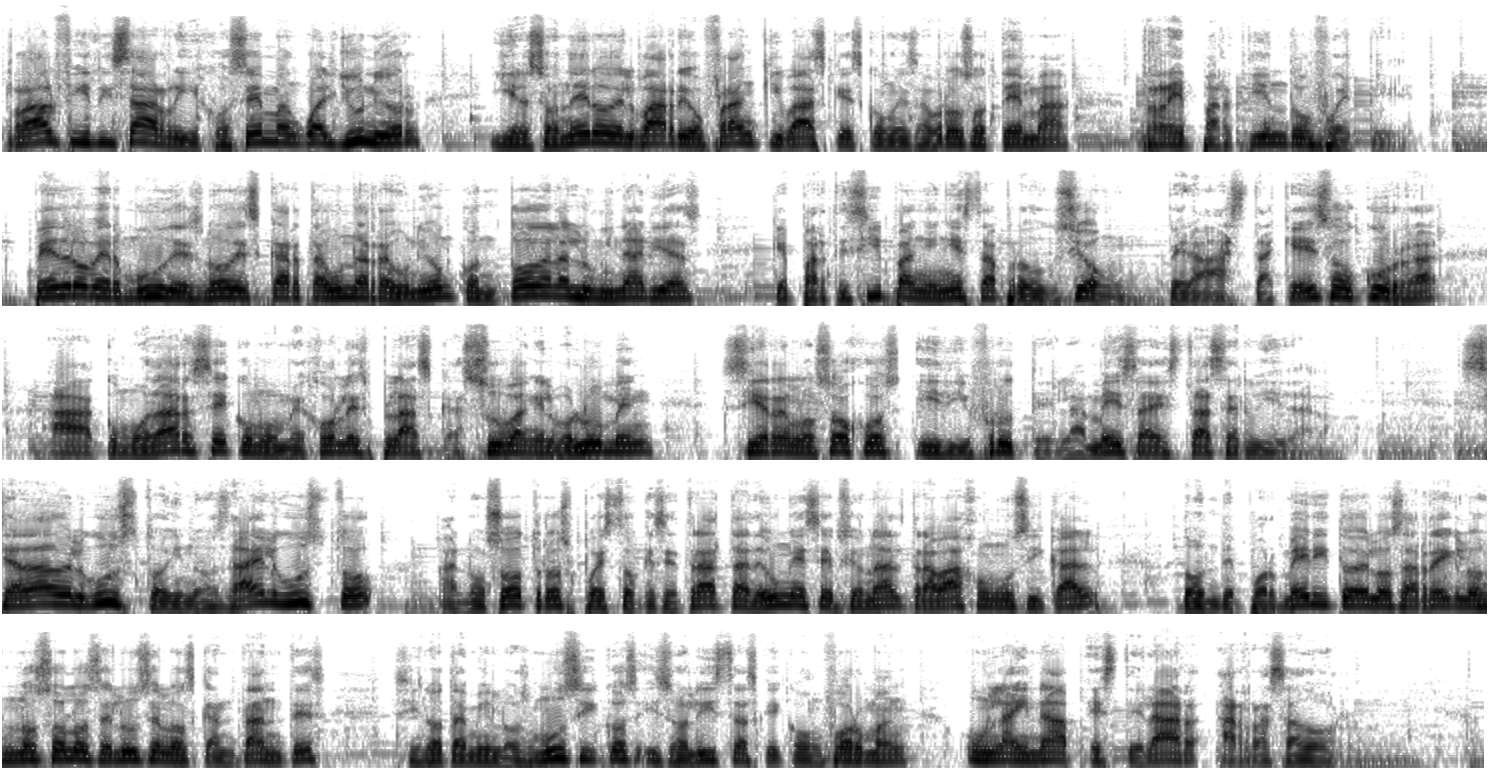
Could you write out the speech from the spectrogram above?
Ralph Irizarry, José Mangual Jr. y el sonero del barrio Frankie Vázquez con el sabroso tema Repartiendo Fuete. Pedro Bermúdez no descarta una reunión con todas las luminarias que participan en esta producción, pero hasta que eso ocurra, acomodarse como mejor les plazca, suban el volumen, cierren los ojos y disfrute, la mesa está servida. Se ha dado el gusto y nos da el gusto a nosotros, puesto que se trata de un excepcional trabajo musical donde por mérito de los arreglos no solo se lucen los cantantes, sino también los músicos y solistas que conforman un line-up estelar arrasador.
